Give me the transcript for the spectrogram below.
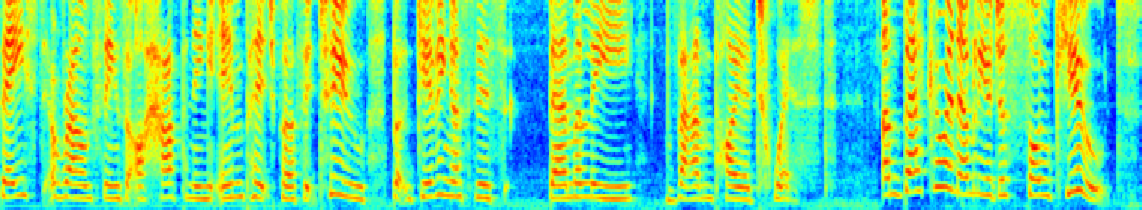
based around things that are happening in Pitch Perfect 2, but giving us this Bemily vampire twist. And Beca and Emily are just so cute.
